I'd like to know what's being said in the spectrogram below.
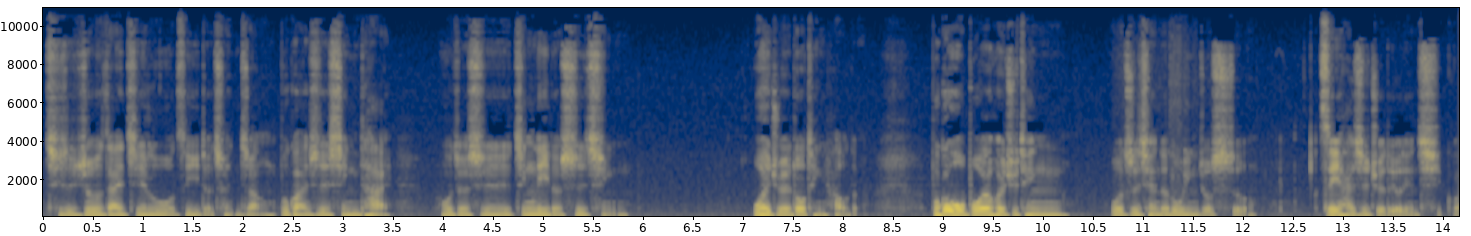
其实就是在记录我自己的成长，不管是心态或者是经历的事情，我也觉得都挺好的。不过我不会回去听。我之前的录音就是了，自己还是觉得有点奇怪。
